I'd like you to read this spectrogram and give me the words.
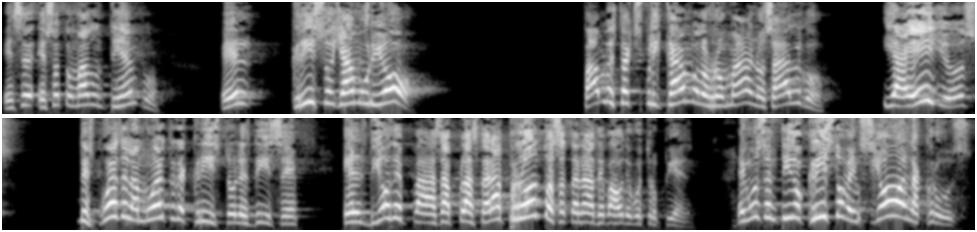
Eso ha tomado un tiempo. Él, Cristo ya murió. Pablo está explicando a los romanos algo. Y a ellos, después de la muerte de Cristo, les dice, el Dios de paz aplastará pronto a Satanás debajo de vuestros pies. En un sentido, Cristo venció en la cruz.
